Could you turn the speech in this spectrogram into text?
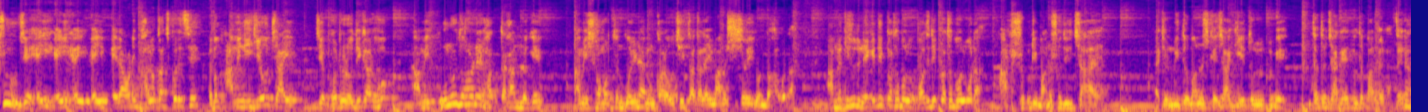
ট্রু যে এই এই এই এই এরা অনেক ভালো কাজ করেছে এবং আমি নিজেও চাই যে ভোটের অধিকার হোক আমি কোনো ধরনের হত্যাকাণ্ডকে আমি সমর্থন করি না এবং করা উচিত তা, তাহলে আমি মানুষ হিসেবেই গণ্য হব না। আমরা কি শুধু নেগেটিভ কথা বলব পজিটিভ কথা বলব না? আটশো কোটি মানুষ যদি চায়, একজন মৃত মানুষকে জাগিয়ে তুলবে, তা তো জাগিয়ে তুলতে পারবে না, তাই না?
